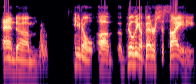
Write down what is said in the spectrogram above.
and um, you know uh, building a better society,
